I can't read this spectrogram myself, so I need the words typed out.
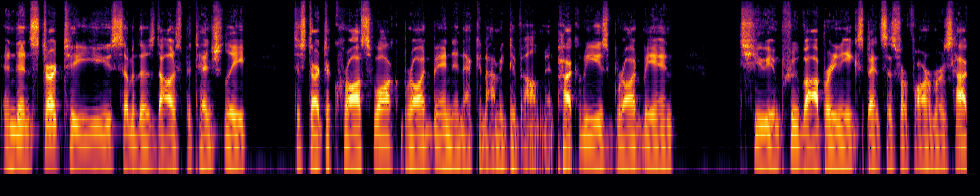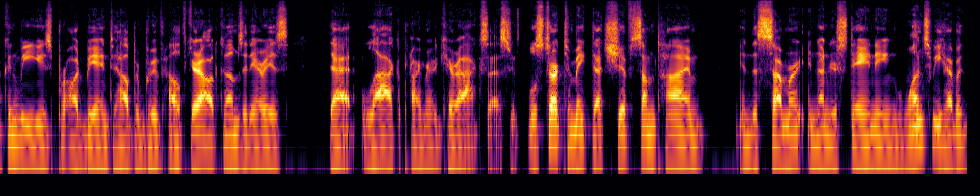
and then start to use some of those dollars potentially to start to crosswalk broadband and economic development. How can we use broadband to improve operating expenses for farmers? How can we use broadband to help improve healthcare outcomes in areas that lack primary care access? We'll start to make that shift sometime in the summer in understanding once we have a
